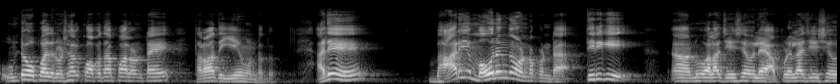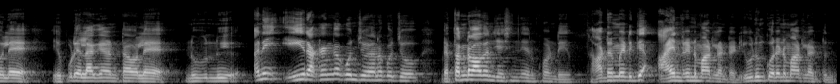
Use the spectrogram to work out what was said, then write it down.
ఉంటే ఓ పది నిమిషాలు కోపతాపాలు ఉంటాయి తర్వాత ఏం ఉండదు. అదే భార్య మౌనంగా ఉండకుండా తిరిగి నువ్వు అలా చేసావులే అప్పుడు ఎలా చేసావులే ఎప్పుడు ఇలాగే అంటావులే నువ్వు నువ్వు అని ఈ రకంగా కొంచెం ఏమైనా కొంచెం వితండవాదం చేసింది అనుకోండి ఆటోమేటిక్గా ఆయన రెండు మాటలు అంటాడు ఇవిడు ఇంకో రెండు మాటలు అంటుంది.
